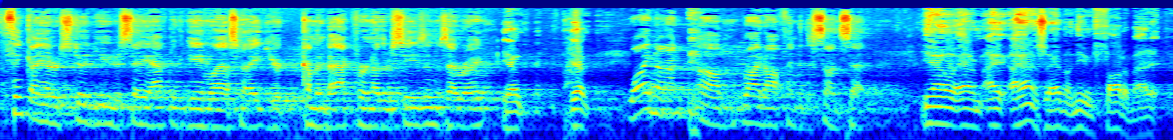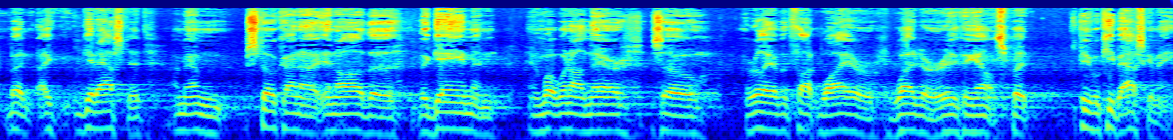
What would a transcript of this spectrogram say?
think I understood you to say after the game last night you're coming back for another season. Is that right? Yep, yep. Why not um, ride off into the sunset? You know, Adam, I, I honestly haven't even thought about it, but I get asked it. I mean, I'm still kind of in awe of the, the game and, and what went on there. So I really haven't thought why or what or anything else, but people keep asking me.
